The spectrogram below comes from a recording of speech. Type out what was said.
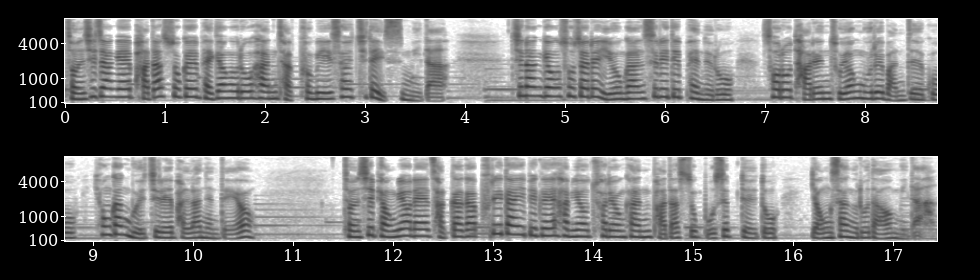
전시장에 바닷속을 배경으로 한 작품이 설치돼 있습니다. 친환경 소재를 이용한 3D 펜으로 서로 다른 조형물을 만들고 형광 물질을 발랐는데요. 전시 벽면에 작가가 프리다이빙을 하며 촬영한 바닷속 모습들도 영상으로 나옵니다.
